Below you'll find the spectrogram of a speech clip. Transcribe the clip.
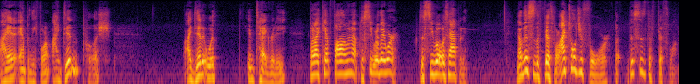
I had empathy for them. I didn't push. I did it with integrity, but I kept following up to see where they were, to see what was happening. Now, this is the fifth one. I told you four, but this is the fifth one.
